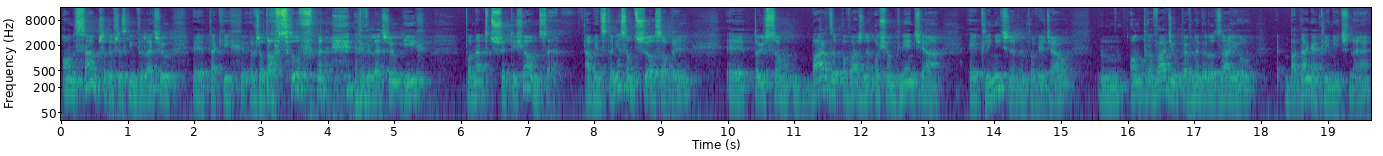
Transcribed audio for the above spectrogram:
on sam przede wszystkim wyleczył e, takich wrzodowców, wyleczył ich ponad 3000. A więc to nie są trzy osoby, e, to już są bardzo poważne osiągnięcia kliniczne, bym powiedział. Mm, on prowadził pewnego rodzaju badania kliniczne,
